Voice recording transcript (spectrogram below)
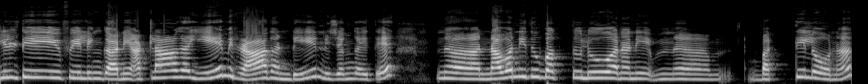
గిల్టీ ఫీలింగ్ కానీ అట్లాగా ఏమి రాదండి. నిజంగా అయితే నవనిధు భక్తులు అనని భక్తిలోన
